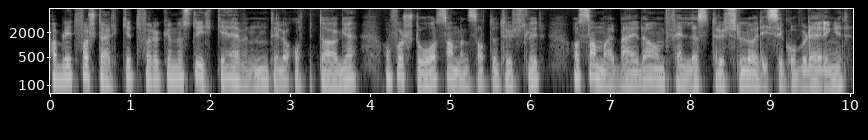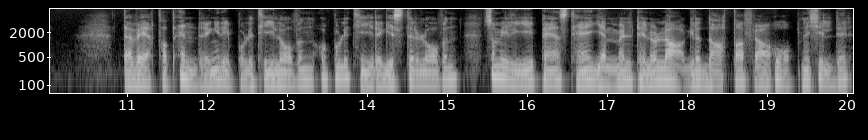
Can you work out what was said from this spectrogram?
har blitt forsterket for å kunne styrke evnen til å oppdage og forstå sammensatte trusler og samarbeide om felles trussel- og risikovurderinger. Det er vedtatt endringer i politiloven og politiregisterloven som vil gi PST hjemmel til å lagre data fra åpne kilder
